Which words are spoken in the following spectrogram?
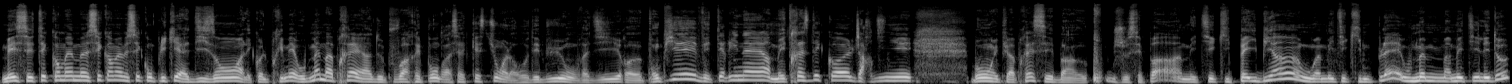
mais c'était quand même, c'est quand même assez compliqué à 10 ans, à l'école primaire ou même après, hein, de pouvoir répondre à cette question. Alors au début, on va dire euh, pompier, vétérinaire, maîtresse d'école, jardinier. Bon, et puis après, c'est ben, je sais pas, un métier qui paye bien ou un métier qui me plaît ou même un métier les deux.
